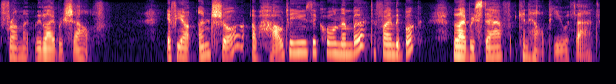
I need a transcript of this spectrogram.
from the library shelf. If you're unsure of how to use the call number to find the book, library staff can help you with that.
